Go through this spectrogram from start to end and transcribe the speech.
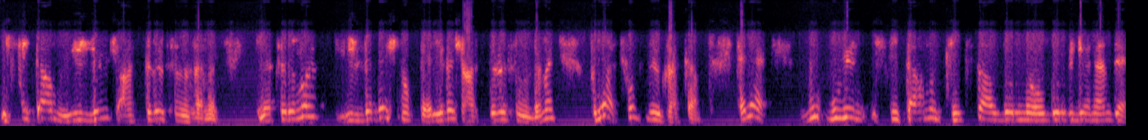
İstihdamı yüzde üç arttırırsınız demek. Yatırımı yüzde beş nokta elli beş arttırırsınız demek. Bunlar çok büyük rakam. Hele bu, bugün istihdamın tehdit aldığında olduğu bir dönemde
